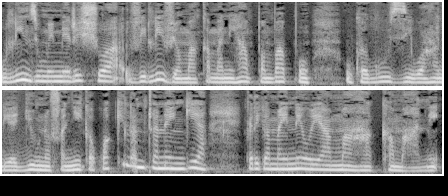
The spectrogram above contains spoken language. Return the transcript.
Ulinzi umeimarishwa vilivyo mahakamani hapo, ambapo ukaguzi wa hali ya juu unafanyika kwa kila mtu anayeingia katika maeneo ya mahakamani.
